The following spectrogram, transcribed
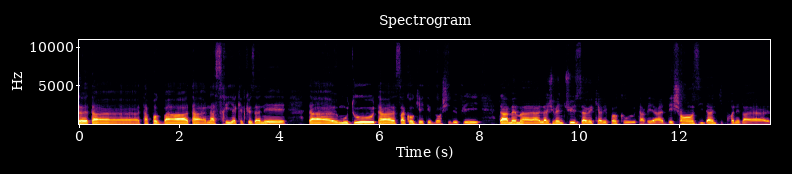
euh, tu as, Pogba, tu as Nasri il y a quelques années, tu as Moutou, tu as Sako qui a été blanchi depuis, tu as même la Juventus avec à l'époque où tu avais Deschamps, Zidane qui prenaient de la,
